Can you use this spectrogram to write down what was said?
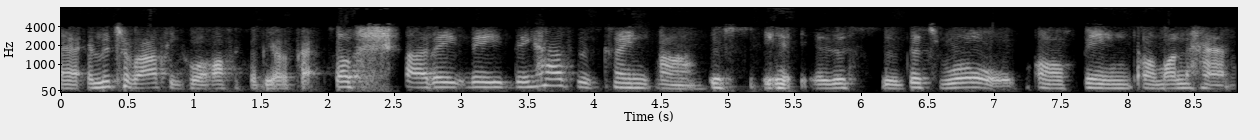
uh, literati who are officer bureaucrats. So uh, they, they they have this kind uh, this this this role of being on one hand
